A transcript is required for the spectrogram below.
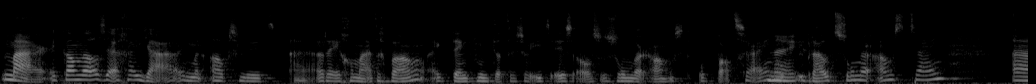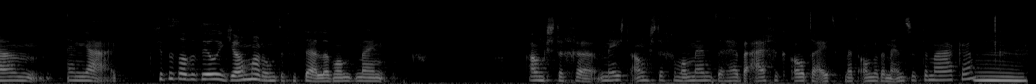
maar ik kan wel zeggen, ja, ik ben absoluut eh, regelmatig bang. Ik denk niet dat er zoiets is als zonder angst op pad zijn. Nee. Of überhaupt zonder angst zijn. Ehm, en ja, ik vind het altijd heel jammer om te vertellen. Want mijn angstige, meest angstige momenten hebben eigenlijk altijd met andere mensen te maken. Mm,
